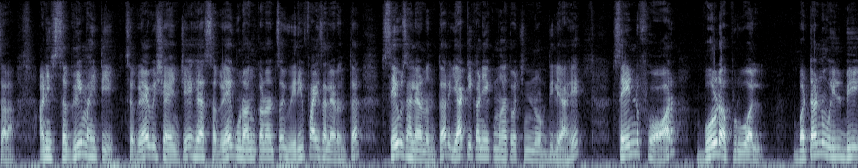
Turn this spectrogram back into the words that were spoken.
चला. आणि सगळी माहिती सगळ्या विषयांचे ह्या सगळ्या गुणांकनाचं व्हेरीफाय झाल्यानंतर सेव्ह झाल्यानंतर या ठिकाणी एक महत्त्वाची नोट दिली आहे. Send for board approval. Button will be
